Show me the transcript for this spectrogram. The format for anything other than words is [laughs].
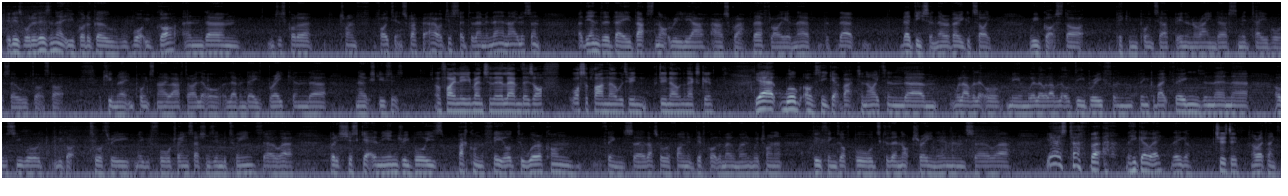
it is what it is, isn't it? You've got to go with what you've got, and um, you just got to try and fight it and scrap it out. I've just said to them in there now, listen. At the end of the day, that's not really our, our scrap. They're flying. They're they're they're decent. They're a very good side. We've got to start picking points up in and around us mid-table. So we've got to start accumulating points now after our little 11 days break and uh, no excuses. And finally, you mentioned the 11 days off. What's the plan now between between now and the next game? Yeah, we'll obviously get back tonight and um, we'll have a little, me and Willow will have a little debrief and think about things and then uh, obviously we'll, we got two or three, maybe four training sessions in between. So, uh, but it's just getting the injury boys back on the field to work on things. So that's where we're finding it difficult at the moment. We're trying to do things off boards because they're not training, and so uh, yeah, it's tough. But [laughs] there you go, eh? There you go. Cheers, dude. All right, thanks.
